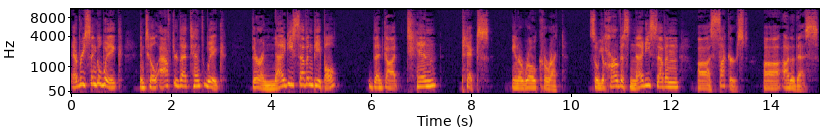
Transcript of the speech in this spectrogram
every single week until after that 10th week, there are 97 people that got 10 picks in a row correct. So you harvest 97 uh, suckers uh, out of this.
